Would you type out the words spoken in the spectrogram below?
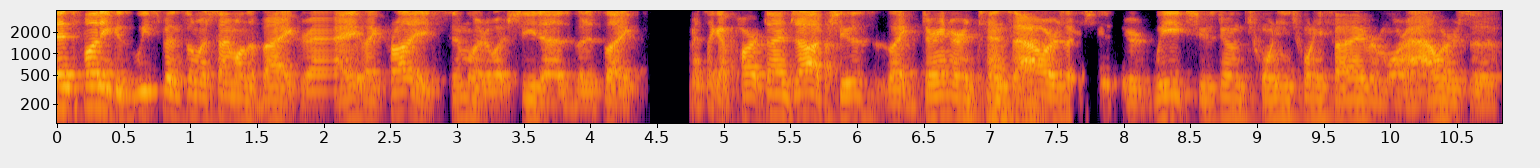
and it's funny because we spend so much time on the bike, right? Like probably similar to what she does, but it's like it's like a part-time job. She was like during her intense mm-hmm. hours, like she, her weeks, she was doing 20, 25 or more hours of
